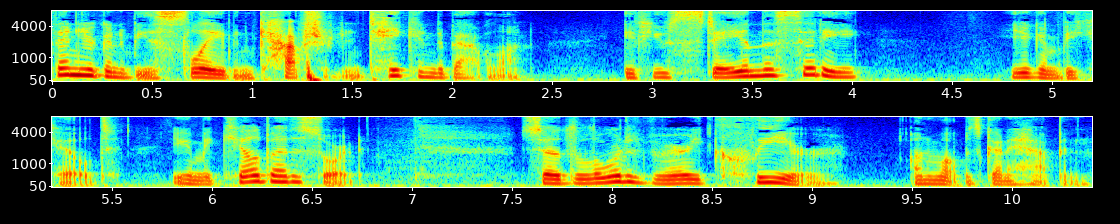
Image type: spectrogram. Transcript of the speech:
then you're going to be a slave and captured and taken to Babylon if you stay in the city, you're going to be killed. You're going to be killed by the sword. So the Lord was very clear on what was going to happen.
